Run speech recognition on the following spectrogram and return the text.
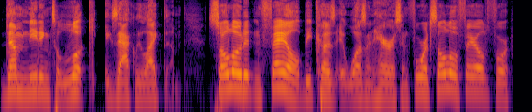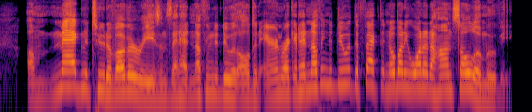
them needing to look exactly like them. Solo didn't fail because it wasn't Harrison Ford. Solo failed for a magnitude of other reasons that had nothing to do with Alden Ehrenreich. It had nothing to do with the fact that nobody wanted a Han Solo movie,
